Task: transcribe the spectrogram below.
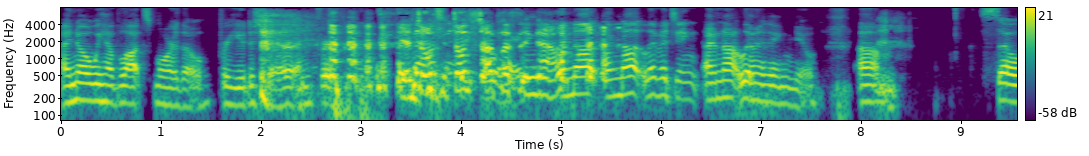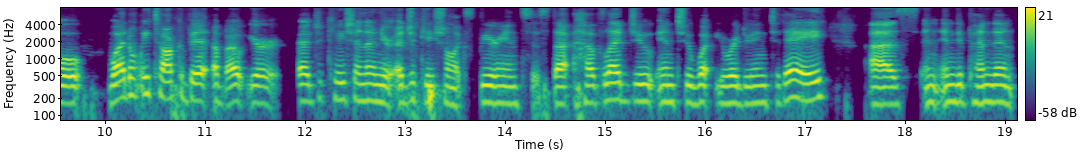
I know we have lots more though for you to share and for yeah, don't don't stop away. listening now. I'm not I'm not limiting I'm not limiting you. Um, so why don't we talk a bit about your education and your educational experiences that have led you into what you are doing today as an independent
